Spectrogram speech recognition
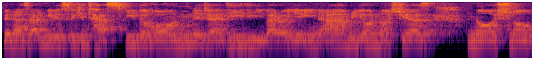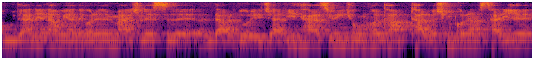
به نظر می‌رسه که تصویب قانون قانون جدیدی برای این امر یا ناشی از ناشنا بودن نمایندگان مجلس در دوره جدید هست یا اینکه اونها تلاش می‌کنن از طریق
